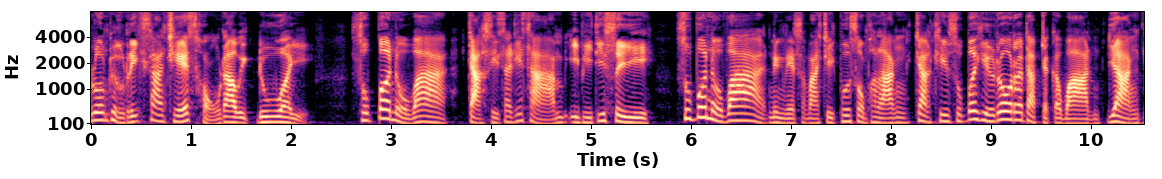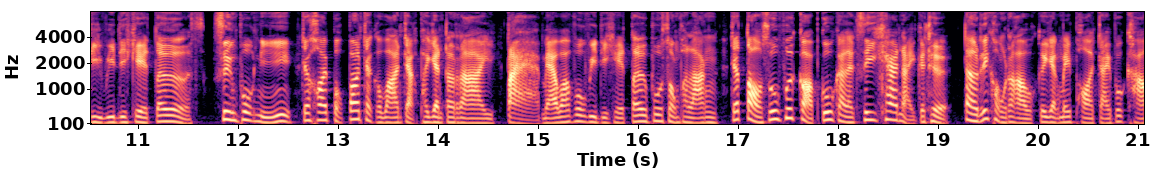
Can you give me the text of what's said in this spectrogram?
รวมถึงริกซานเชสของเราอีกด้วยซูเปอร์โนวาจากซีซั่นที่ 3 EP ที่ 4 ซูเปอร์โนวาหนึ่งในสมาชิกผู้ทรงพลัง จากทีมซูเปอร์ฮีโร่ระดับจักรวาล อย่าง Vindicators ซึ่งพวกนี้จะคอยปกป้องจักรวาลจากพยันตราย แต่แม้ว่าพวก Vindicator ผู้ทรงพลัง จะต่อสู้เพื่อกอบกู้กาแล็กซี่แค่ไหนก็เถอะ แต่ริกของเราก็ยังไม่พอใจพวกเขา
